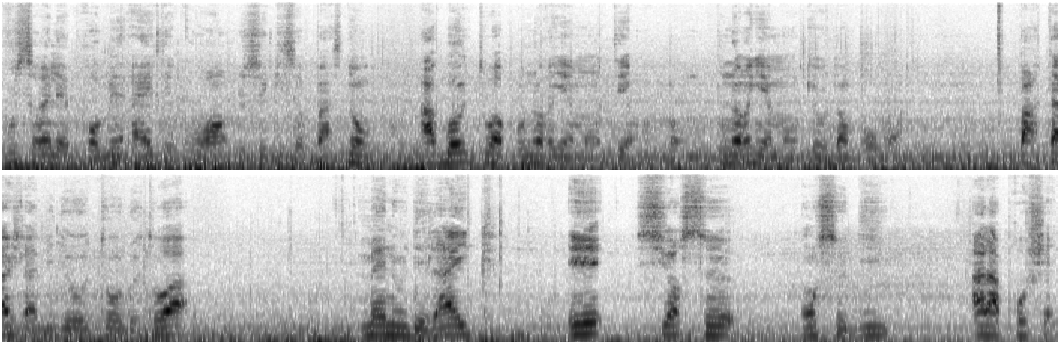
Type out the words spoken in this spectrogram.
vous serez les premiers à être au courant de ce qui se passe. Donc, abonne-toi pour ne rien manquer, pour ne rien manquer autant pour moi. Partage la vidéo autour de toi, mets-nous des likes et sur ce, on se dit à la prochaine.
